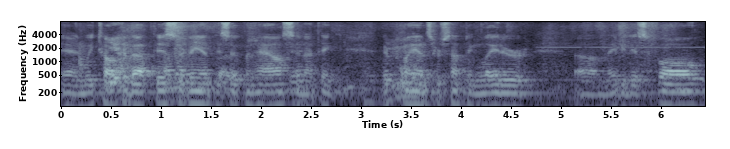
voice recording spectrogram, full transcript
And we talked about this event, this open house, and I think there are plans for something later, uh, maybe this fall.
